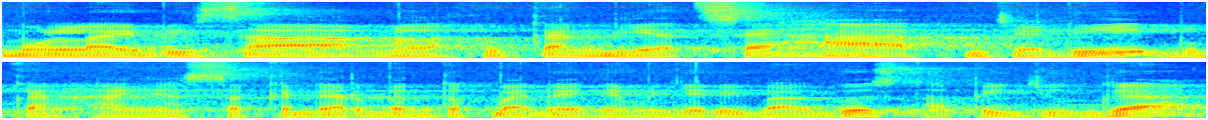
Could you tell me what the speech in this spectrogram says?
mulai bisa melakukan diet sehat. Jadi bukan hanya sekedar bentuk badannya menjadi bagus, tapi juga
